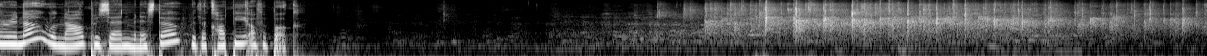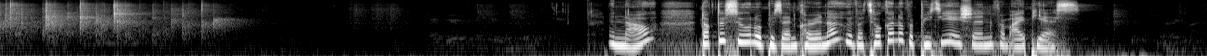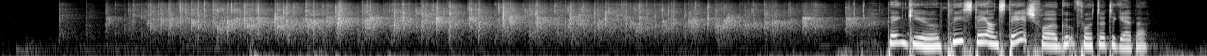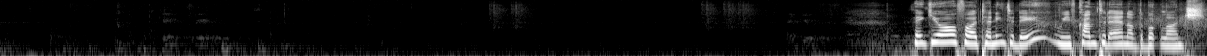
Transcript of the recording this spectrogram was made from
Corinna will now present Minister with a copy of a book. And now, Dr. Soon will present Corinna with a token of appreciation from IPS. Thank you. Please stay on stage for a group photo together. Thank you all for attending today. We've come to the end of the book launch.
